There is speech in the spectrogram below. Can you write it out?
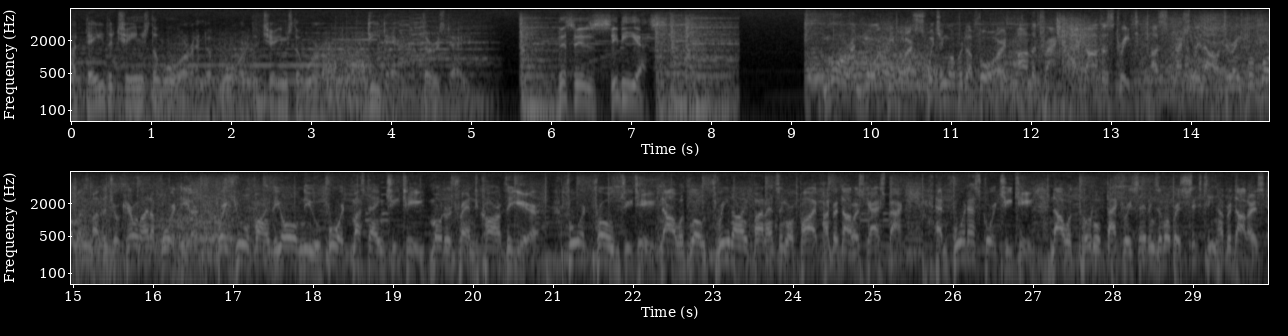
A day that changed the war and a war that changed the world. D-Day, Thursday. This is CBS. More and more people are switching over to Ford on the track and on the street, especially now during Performance Month at your Carolina Ford dealer, where you'll find the all-new Ford Mustang GT Motor Trend Car of the Year. Ford Probe GT, now with low 3-9 financing or $500 cash back. And Ford Escort GT, now with total factory savings of over $1,600.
